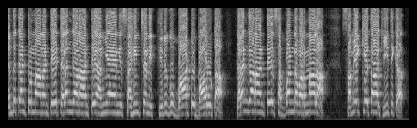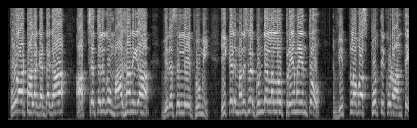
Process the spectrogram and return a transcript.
ఎందుకంటున్నానంటే తెలంగాణ అంటే అన్యాయాన్ని సహించని తిరుగుబాటు బావుట. తెలంగాణ అంటే సబ్బండ వర్ణాల సమైక్యత గీతిక పోరాటాల గడ్డగా అచ్చ తెలుగు మాఘానిగా విరసిల్లే భూమి. ఇక్కడి మనుషుల గుండెలలో ప్రేమ ఎంతో విప్లవ స్ఫూర్తి కూడా అంతే.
